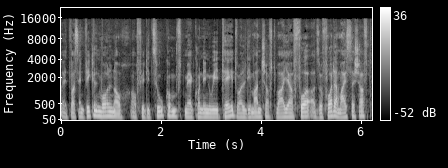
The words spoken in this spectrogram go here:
etwas entwickeln wollen, auch, auch für die Zukunft, mehr Kontinuität, weil die Mannschaft war ja vor, also vor der Meisterschaft,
